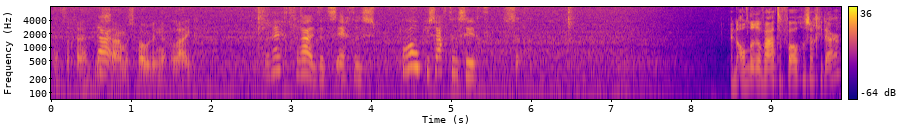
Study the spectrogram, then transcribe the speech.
Heftig hè, die daar. samenscholingen gelijk. Recht vooruit, dat is echt een sprookjesachtig zicht. Zo. En andere watervogels zag je daar?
